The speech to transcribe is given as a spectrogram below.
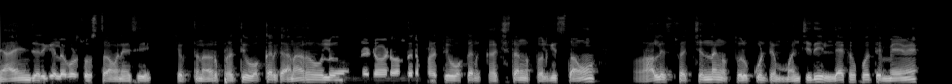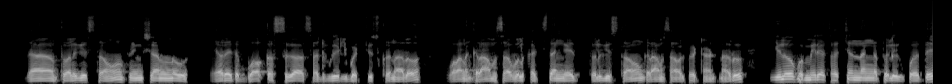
న్యాయం జరిగేలా కూడా చూస్తామనేసి చెప్తున్నారు. ప్రతి ఒక్కరికి అనర్హులు ఉండేటువంటి అందరిని ప్రతి ఒక్కరిని ఖచ్చితంగా తొలగిస్తాము. వాళ్ళు స్వచ్ఛందంగా తొలుక్కుంటే మంచిది లేకపోతే మేమే తొలగిస్తాము. పెన్షన్లు ఎవరైతే బోకస్గా సర్టిఫికేట్లు పెట్టి తీసుకున్నారో వాళ్ళ గ్రామ సభలు ఖచ్చితంగా అయితే తొలగిస్తాము. గ్రామ సభలు పెట్టి అంటున్నారు. ఈ మీరే స్వచ్ఛందంగా తొలగిపోతే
